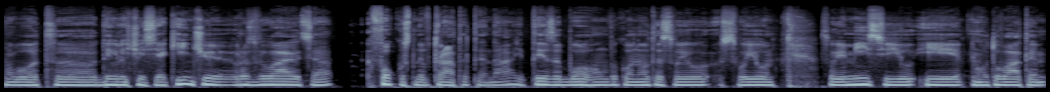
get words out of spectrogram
от, е, дивлячись, як інші розвиваються, фокус не втратити, да, йти за Богом, виконувати свою, свою, свою місію і готувати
